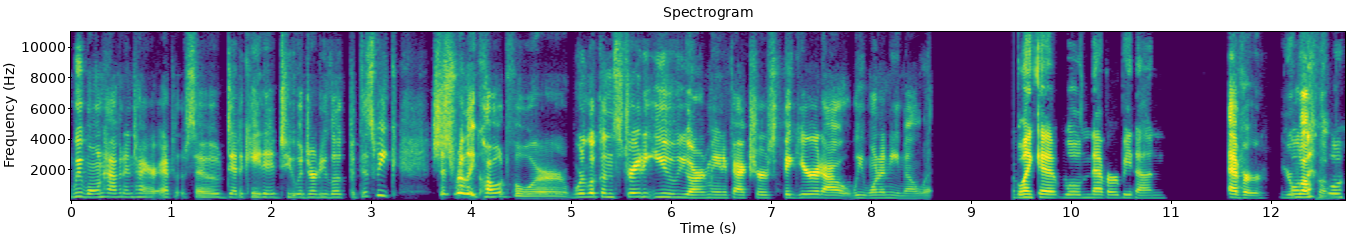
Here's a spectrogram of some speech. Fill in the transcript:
we won't have an entire episode dedicated to a dirty look, but this week it's just really called for. We're looking straight at you, yarn manufacturers. Figure it out. We want an email list. Blanket will never be done. Ever. You're we'll welcome. Ne- we'll,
